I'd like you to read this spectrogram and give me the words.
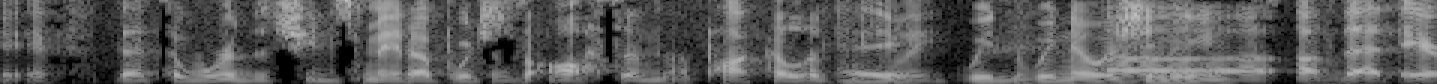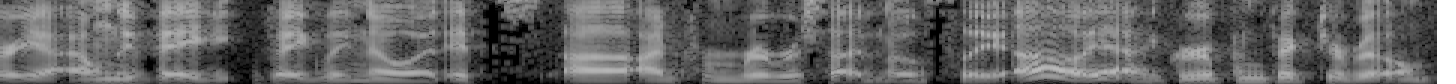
If that's a word that she just made up, which is awesome, apocalyptically Hey, we we know what she uh, means. of that area. I only vague, vaguely know it. It's uh, I'm from Riverside mostly. Oh yeah, I grew up in Victorville.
